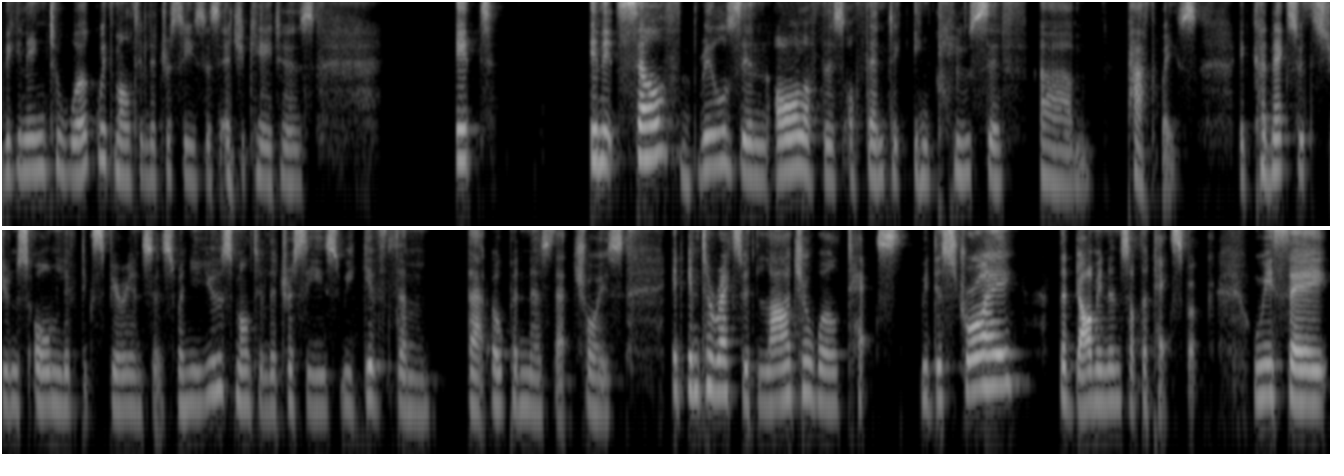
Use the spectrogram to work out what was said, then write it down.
beginning to work with multiliteracies as educators. It in itself builds in all of this authentic, inclusive um, pathways. It connects with students' own lived experiences. When you use multiliteracies, we give them that openness, that choice. It interacts with larger world texts. We destroy the dominance of the textbook. We say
